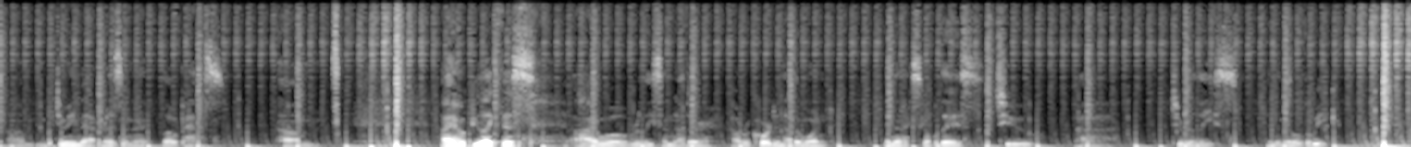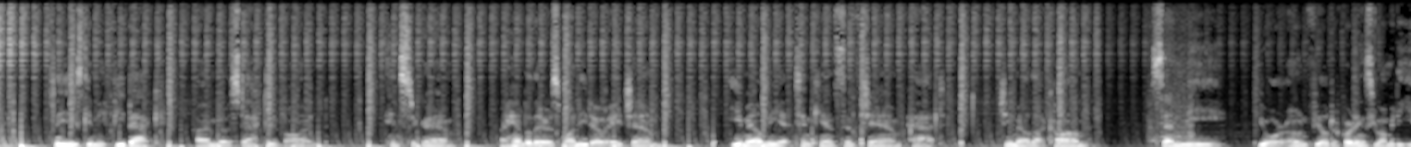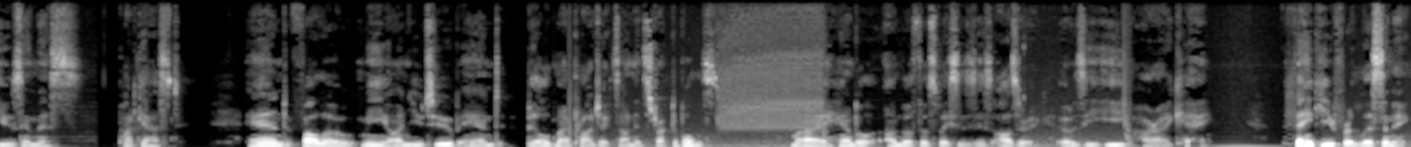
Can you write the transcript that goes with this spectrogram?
um, doing that resonant low pass. Um, I hope you like this. I will release another. I'll record another one in the next couple days to uh, to release in the middle of the week. Please give me feedback I'm most active on Instagram. My handle there is JuanitoHM. Email me at tincansynthjam at gmail.com. Send me your own field recordings you want me to use in this podcast. And follow me on YouTube and build my projects on Instructables. My handle on both those places is Ozerik, O Z E R I K. Thank you for listening.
